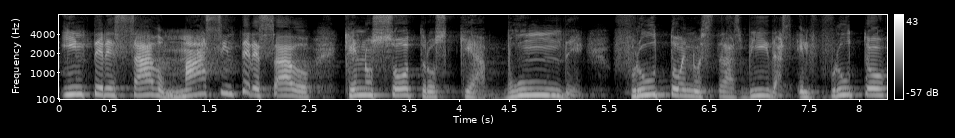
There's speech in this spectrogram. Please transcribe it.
interesado, más interesado que nosotros, que abunde fruto en nuestras vidas, el fruto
